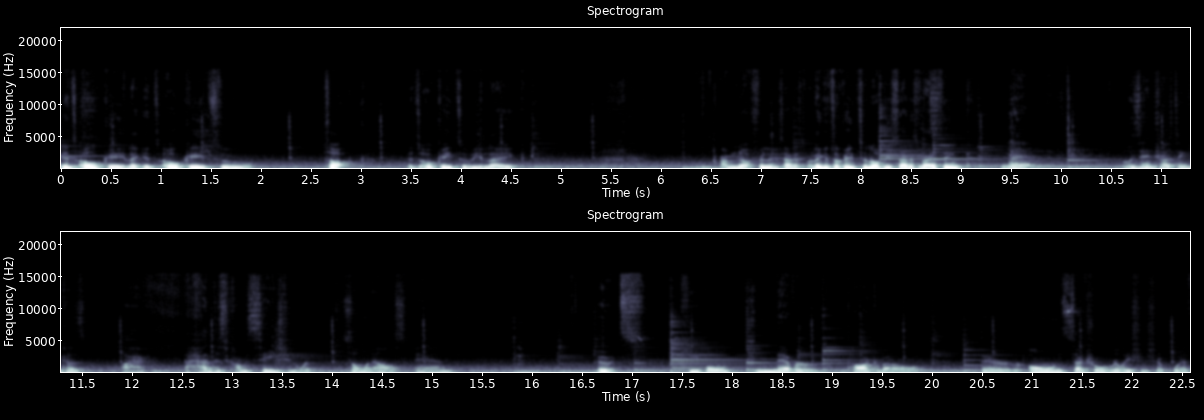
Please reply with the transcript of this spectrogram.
It's okay. Like it's okay to talk. It's okay to be like, I'm not feeling satisfied. Like it's okay to not be satisfied. I think. I, Yeah. It was interesting because I, I had this conversation with someone else, and it's people never talk about their own sexual relationship with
